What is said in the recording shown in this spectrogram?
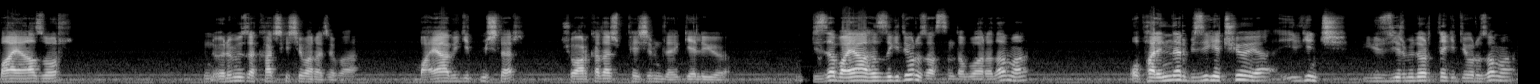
bayağı zor. Önümüzde kaç kişi var acaba? Bayağı bir gitmişler. Şu arkadaş peşimde geliyor. Biz de bayağı hızlı gidiyoruz aslında bu arada ama Opalinler bizi geçiyor ya. İlginç. 124 ile gidiyoruz ama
